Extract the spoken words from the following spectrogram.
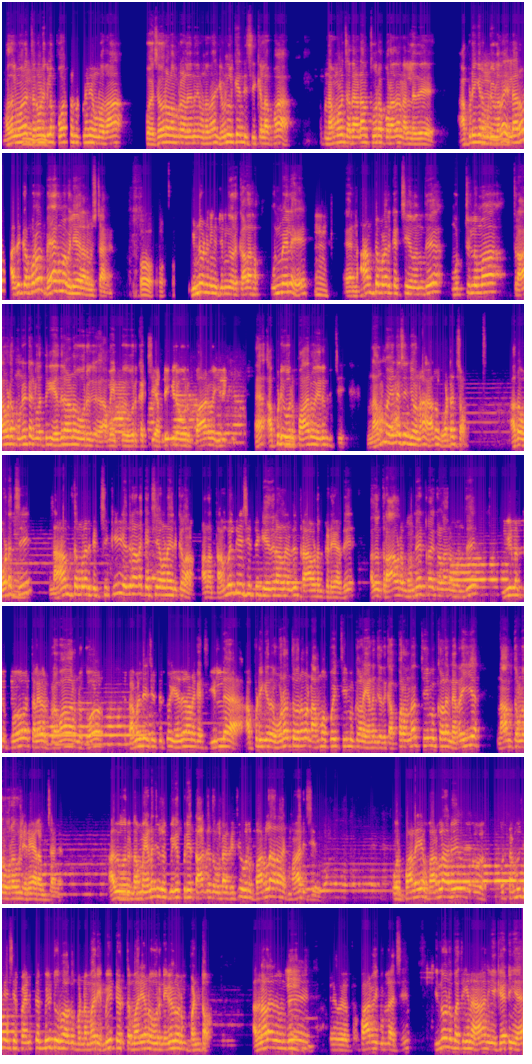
முதல் முதல்ல. திருவள்ளுக்குள்ள போஸ்டர் விட்டுனே இவனதான். இப்போ சிவரளம்பரம் எழுதுனது இவனதான். இவனுக்கே இந்த சிக்கலாப்பா? அப்ப நம்மளும் சதாடம் தூர போறாதான் நல்லது. அப்படிங்கிற ம், முடிவுல தான் எல்லாரும் அதுக்கப்புறம் வேகமா வெளியேற ஆரம்பிச்சிட்டாங்க. ஓ ஓ, ஓ. இன்னொன்னு நீங்க சொன்னீங்க ஒரு கழகம். உண்மையிலே நாம் தமிழர் கட்சியை வந்து முற்றிலுமா திராவிட முன்னேற்ற கழகத்துக்கு எதிரான ஒரு அமைப்பு ஒரு கட்சி அப்படிங்கிற ஒரு பார்வை இருக்கு. அப்படி ஒரு பார்வை இருந்துச்சு. நம்ம என்ன செஞ்சோம்னா அதை உடைச்சோம். அதை உடைச்சு நாம் தமிழர் கட்சிக்கு எதிரான கட்சி அவனா இருக்கலாம். ஆனா தமிழ் தேசியத்துக்கு எதிரானது திராவிடம் கிடையாது. அதுவும் திராவிட முன்னேற்ற கழகம் வந்து ஈழத்துக்கோ தலைவர் பிரபாகரனுக்கோ தமிழ் தேசியத்துக்கோ எதிரான கட்சி இல்ல அப்படிங்கிற உணர்த்துவரமா நம்ம போய் திமுக இணைஞ்சதுக்கு அப்புறம் தான் திமுக லநெறைய நாம் தமிழர் உறவுகள் இணைய ஆரம்பிச்சாங்க. அது ஒரு நம்ம இணைஞ்சது மிகப்பெரிய தாக்கத்தை உண்டாக்குச்சு. ஒரு வரலாறா மாறிச்சு. ஒரு பழைய வரலாறு ஒரு தமிழ் தேசிய பயணத்தை மீட்டு உருவாக்கம் பண்ண மாதிரி மீட்டு எடுத்த மாதிரியான ஒரு நிகழ்வு நம்ம பண்ணிட்டோம். அதனால அது வந்து பார்வைக்கு உள்ளாச்சு இன்னொன்னு பாத்தீங்கன்னா நீங்க கேட்டீங்க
